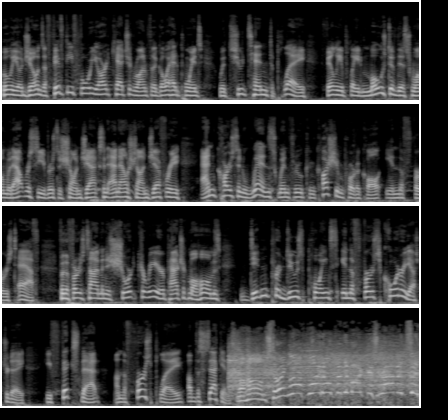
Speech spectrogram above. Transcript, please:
Julio Jones, a 54 yard catch and run for the go ahead points with 2.10 to play. Philly played most of this one without receivers. DeSean Jackson and Alshon Jeffery and Carson Wentz went through concussion protocol in the first half. For the first time in his short career, Patrick Mahomes didn't produce points in the first quarter yesterday. He fixed that on the first play of the second. Mahomes throwing left, wide open to Marcus Robinson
